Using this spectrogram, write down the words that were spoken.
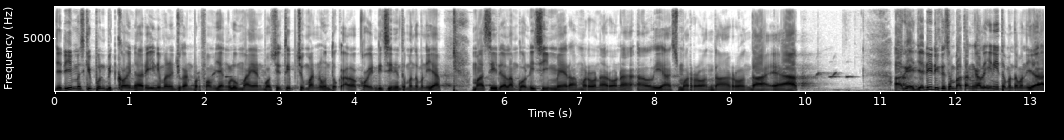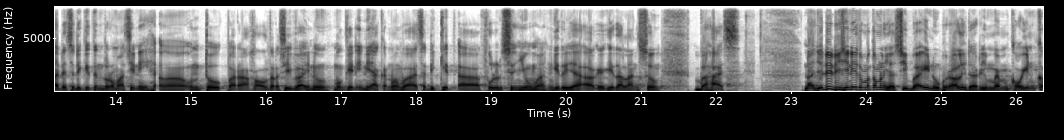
Jadi meskipun Bitcoin hari ini menunjukkan perform yang lumayan positif cuman untuk altcoin di sini teman-teman ya masih dalam kondisi merah merona-rona alias meronta-ronta ya Oke, jadi di kesempatan kali ini teman-teman ya ada sedikit informasi nih uh, untuk para holder Shiba Inu. Mungkin ini akan membahas sedikit uh, full senyuman gitu ya. Oke, kita langsung bahas. Nah, jadi di sini teman-teman ya Shiba Inu beralih dari meme coin ke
